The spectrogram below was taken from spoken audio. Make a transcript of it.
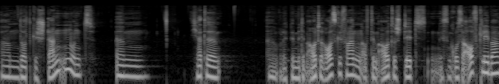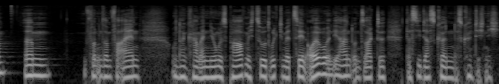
ähm, dort gestanden und ähm, ich hatte, äh, oder ich bin mit dem Auto rausgefahren und auf dem Auto steht, ist ein großer Aufkleber ähm, von unserem Verein und dann kam ein junges Paar auf mich zu, drückte mir 10 Euro in die Hand und sagte, dass sie das können, das könnte ich nicht.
